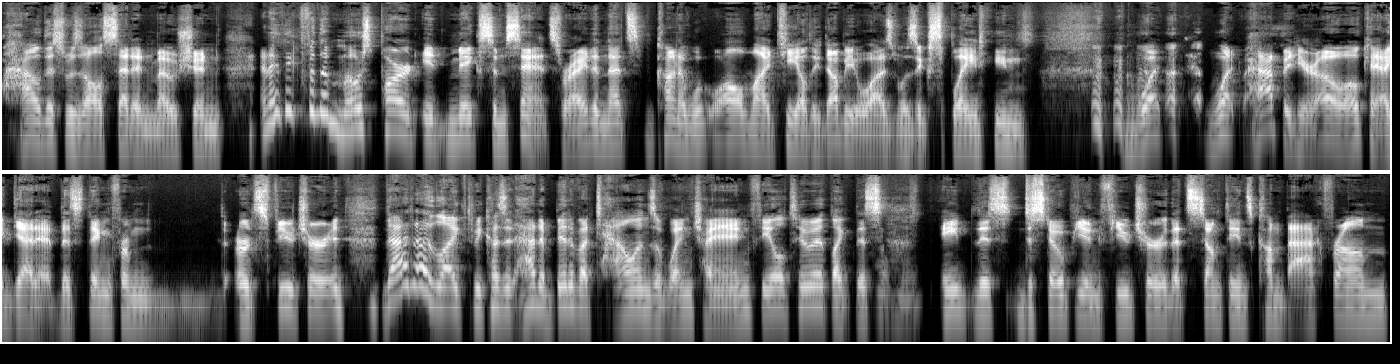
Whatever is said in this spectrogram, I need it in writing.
how this was all set in motion. And i think for the most part it makes some sense right? And that's kind of what all my tldw was was explaining what what happened here. Oh okay i get it. This thing from earth's future. And that i liked because it had a bit of a talons of weng chiang feel to it like this Mhm. ain't this dystopian future that something's come back from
